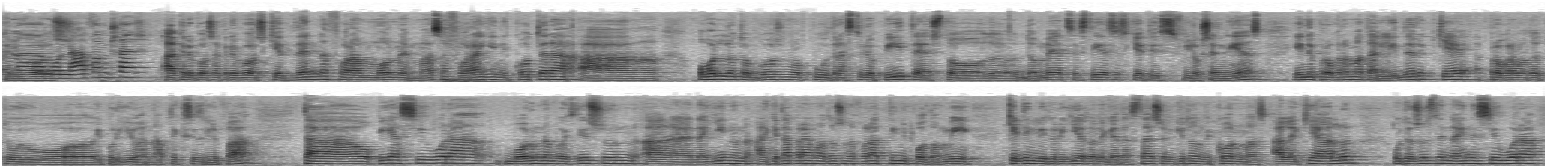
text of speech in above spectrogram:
των ε, μονάδων σας. Ακριβώς, ακριβώς. Και δεν αφορά μόνο εμάς, αφορά γενικότερα α, όλο τον κόσμο που δραστηριοποιείται στο τομέα της εστίασης και της φιλοξενίας. Είναι προγράμματα leader και προγράμματα του Υπουργείου Ανάπτυξης λοιπά τα οποία σίγουρα μπορούν να βοηθήσουν α, να γίνουν αρκετά πράγματα όσον αφορά την υποδομή και την λειτουργία των εγκαταστάσεων και των δικών μας, αλλά και άλλων, ούτως ώστε να είναι σίγουρα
